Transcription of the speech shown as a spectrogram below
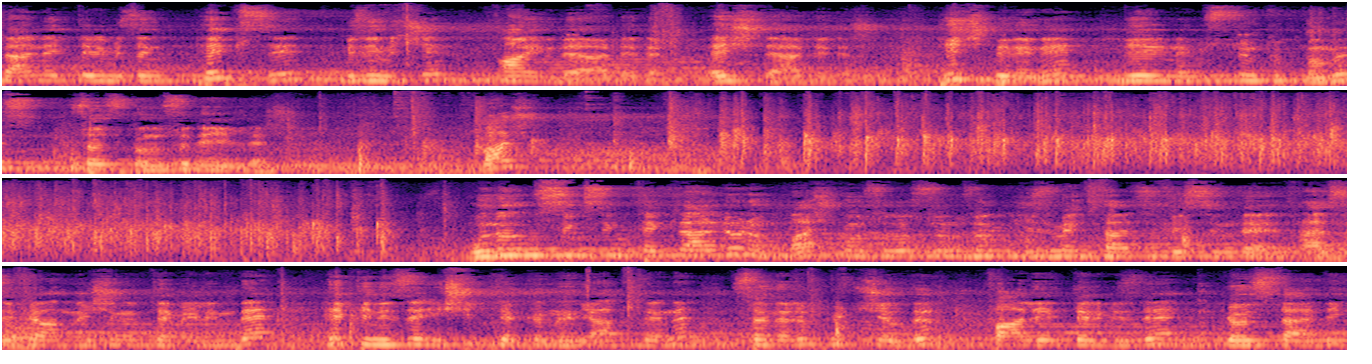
derneklerimizin hepsi bizim için aynı değerdedir, eş değerdedir. Hiçbirini diğerine üstün tutmamız söz konusu değildir. Baş Bunu sık sık tekrarlıyorum. Başkonsolosluğumuzun hizmet felsefesinde, felsefi anlayışının temelinde hepinize eşit yakınlığın yattığını sanırım 3 yıldır faaliyetlerimizde gösterdik.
